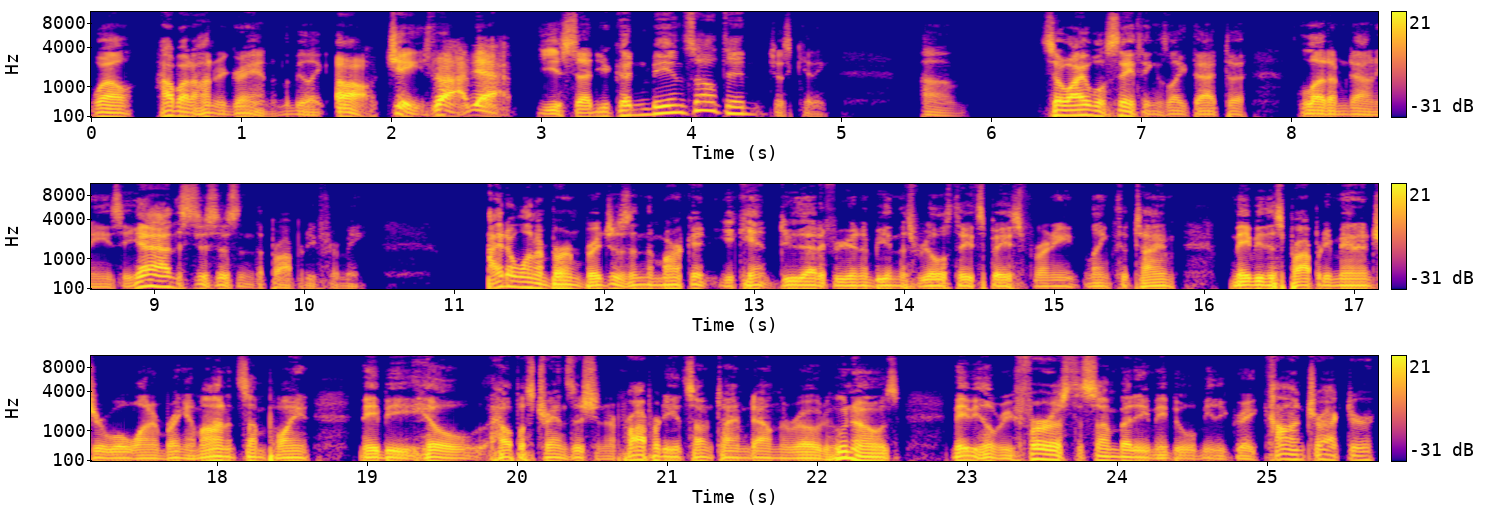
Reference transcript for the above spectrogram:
Well, how about a hundred grand? And they'll be like, oh, geez, ah, yeah, you said you couldn't be insulted. Just kidding. Um, so I will say things like that to let them down easy. Yeah, this just isn't the property for me. I don't want to burn bridges in the market. You can't do that if you're going to be in this real estate space for any length of time. Maybe this property manager will want to bring him on at some point. Maybe he'll help us transition a property at some time down the road. Who knows? Maybe he'll refer us to somebody. Maybe we'll meet a great contractor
